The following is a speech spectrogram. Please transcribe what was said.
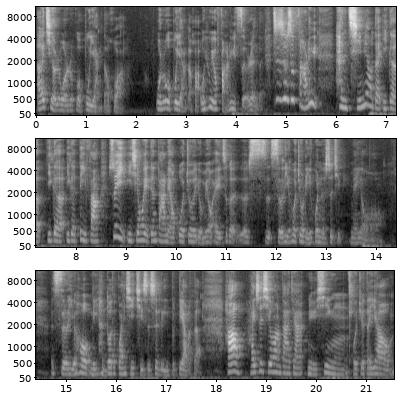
而且我如果不养的话。我如果不养的话，我会有法律责任的。这就是法律很奇妙的一个一个一个地方。所以以前我也跟大家聊过，就有没有哎，这个呃死死了以后就离婚的事情没有哦。死了以后，你很多的关系其实是离不掉的。好，还是希望大家女性，我觉得要。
